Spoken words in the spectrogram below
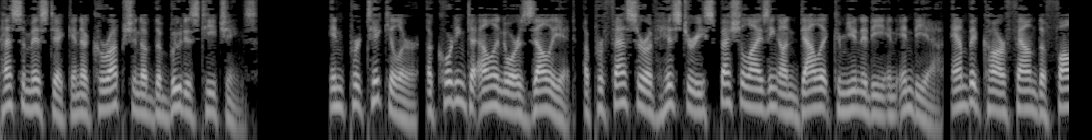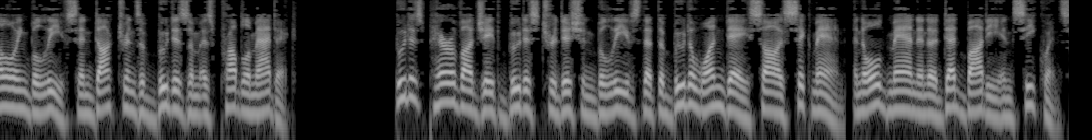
pessimistic and a corruption of the Buddha's teachings. In particular, according to Eleanor Zelliot, a professor of history specializing on Dalit community in India, Ambedkar found the following beliefs and doctrines of Buddhism as problematic. Buddha's Paravajrath Buddhist tradition believes that the Buddha one day saw a sick man, an old man and a dead body in sequence,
